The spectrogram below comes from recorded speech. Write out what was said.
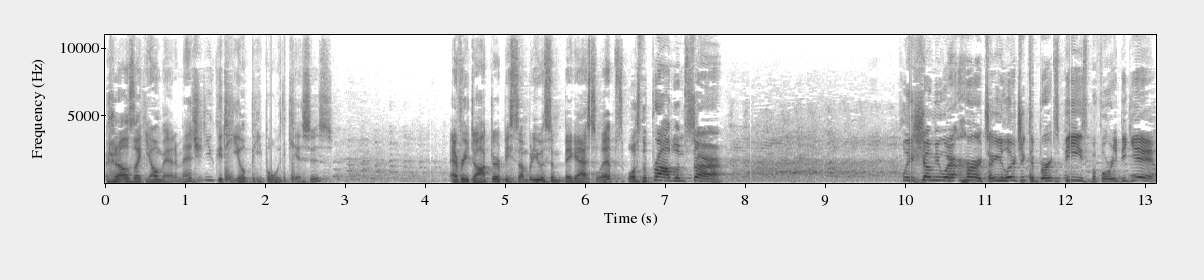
and I was like, "Yo, man, imagine you could heal people with kisses." Every doctor would be somebody with some big ass lips. What's the problem, sir? Please show me where it hurts. Are you allergic to Burt's Bees before we begin?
